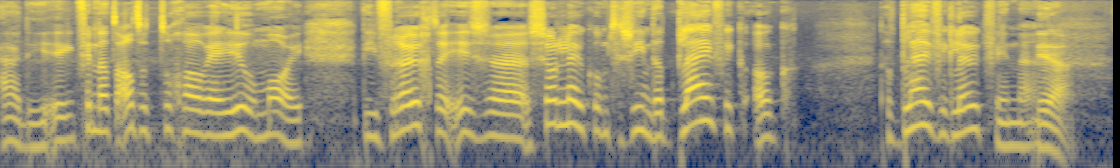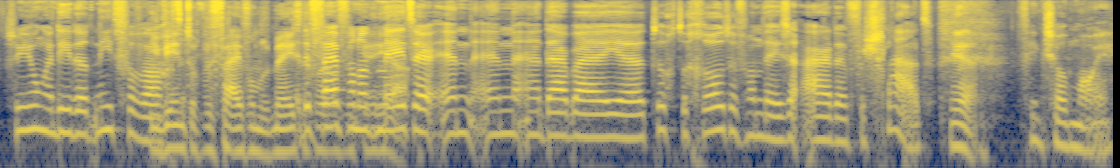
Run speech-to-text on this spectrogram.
ja, die, ik vind dat altijd toch wel weer heel mooi. Die vreugde is eh, zo leuk om te zien. Dat blijf ik ook dat blijf ik leuk vinden. Ja, Zo'n jongen die dat niet verwacht. die wint op de 500 meter. de geloof ik, 500 hè? Ja. meter en, en daarbij toch de grootte van deze aarde verslaat. Ja. Vind ik zo mooi.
